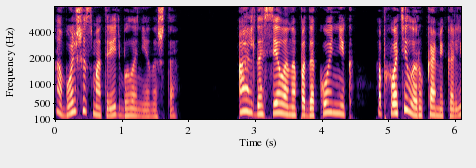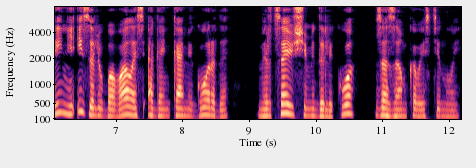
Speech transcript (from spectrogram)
а больше смотреть было не на что. Альда села на подоконник, обхватила руками колени и залюбовалась огоньками города, мерцающими далеко за замковой стеной.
